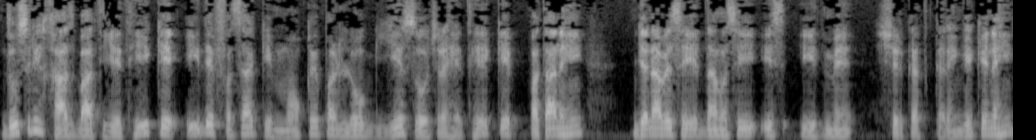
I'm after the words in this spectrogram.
دوسری خاص بات یہ تھی کہ عید فسا کے موقع پر لوگ یہ سوچ رہے تھے کہ پتا نہیں جناب سیدنا مسیح اس عید میں شرکت کریں گے کہ نہیں۔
